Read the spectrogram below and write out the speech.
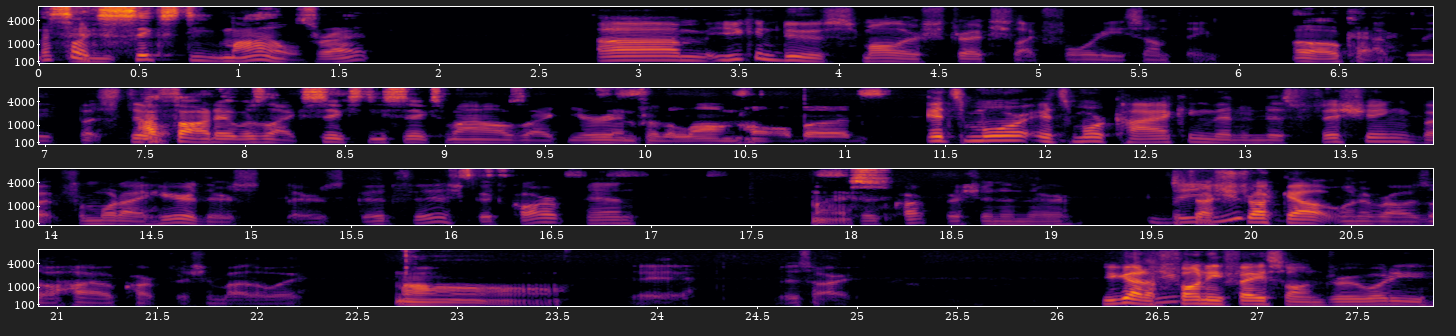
That's like And- 60 miles, right? Um, you can do a smaller stretch like forty something, Oh, okay. I believe, but still, I thought it was like 66 miles. Like you're in for the long haul, bud. it's more it's more kayaking than it is fishing. But from what I hear, there's there's good fish, good carp, man. Nice. There's Nice. carp fishing in there. Do Which I you- struck out whenever I was Ohio carp fishing, by the way. Oh, Yeah, it's all right. You got a you- funny face on, Drew. What are you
